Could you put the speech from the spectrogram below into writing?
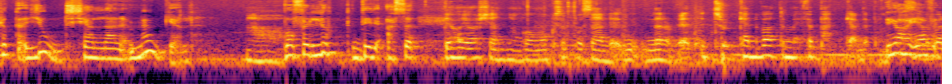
luktar jordkällarmögel. Ja. Varför luktar det? Alltså, Det har jag känt någon gång också på sänder. När kan det vara att de är förpackade? På Ja, jag det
